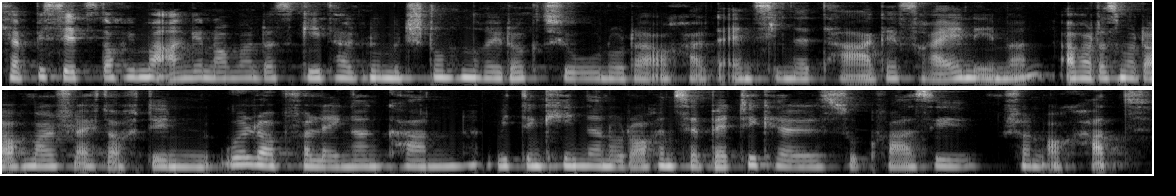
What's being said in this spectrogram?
Ich habe bis jetzt auch immer angenommen, das geht halt nur mit Stundenreduktion oder auch halt einzelne Tage freinehmen. Aber dass man da auch mal vielleicht auch den Urlaub verlängern kann mit den Kindern oder auch ein Sabbatical so quasi schon auch hat.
